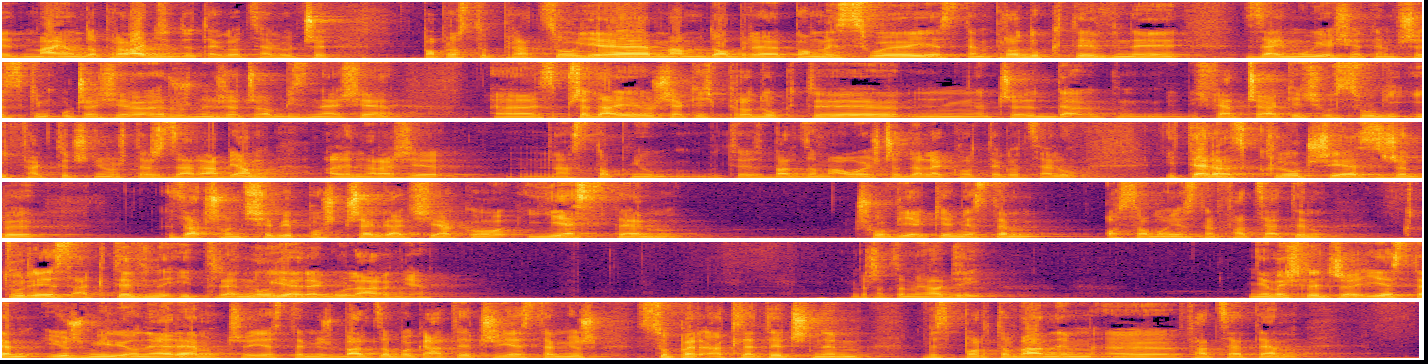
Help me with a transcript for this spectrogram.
mają doprowadzić do tego celu, czy po prostu pracuję, mam dobre pomysły, jestem produktywny, zajmuję się tym wszystkim, uczę się różnych rzeczy o biznesie, e, sprzedaję już jakieś produkty, mm, czy świadczę jakieś usługi i faktycznie już też zarabiam, ale na razie na stopniu to jest bardzo mało, jeszcze daleko od tego celu. I teraz klucz jest, żeby zacząć siebie postrzegać jako jestem człowiekiem, jestem osobą, jestem facetem, który jest aktywny i trenuje regularnie. Wiesz o co mi chodzi? Nie myśleć, że jestem już milionerem, czy jestem już bardzo bogaty, czy jestem już super atletycznym, wysportowanym e, facetem.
